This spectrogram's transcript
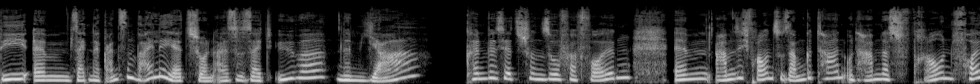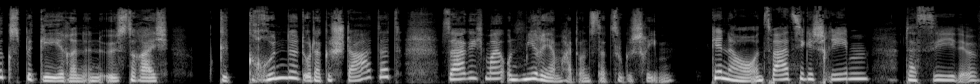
Die ähm, seit einer ganzen Weile jetzt schon, also seit über einem Jahr, können wir es jetzt schon so verfolgen, ähm, haben sich Frauen zusammengetan und haben das Frauenvolksbegehren in Österreich gegründet oder gestartet, sage ich mal. Und Miriam hat uns dazu geschrieben. Genau, und zwar hat sie geschrieben, dass sie äh,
